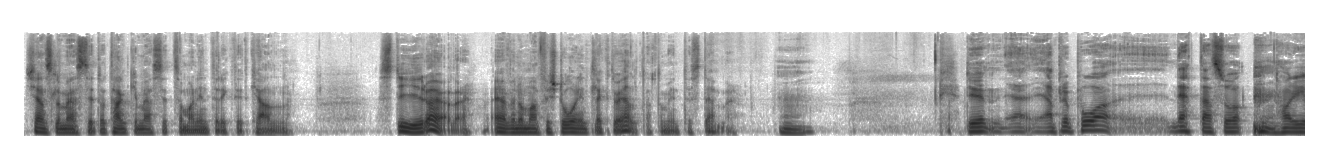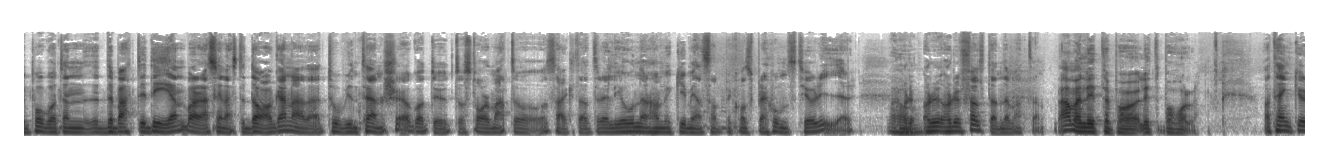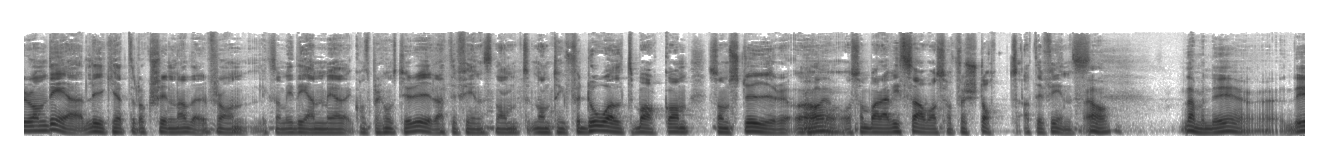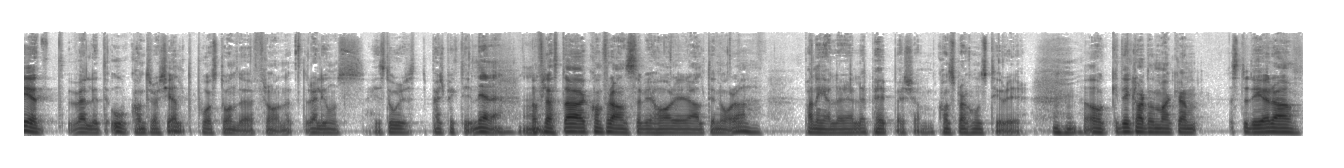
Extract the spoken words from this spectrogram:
känslomässigt och tankemässigt som man inte riktigt kan styra över. Även om man förstår intellektuellt att de inte stämmer. Mm. Du, eh, apropå detta så har det ju pågått en debatt i DN bara senaste dagarna där Torbjörn Tännsjö har gått ut och stormat och, och sagt att religioner har mycket gemensamt med konspirationsteorier. Har, du, har, du, har du följt den debatten? Ja, men lite på, lite på håll. Vad tänker du om det? Likheter och skillnader från liksom, idén med konspirationsteorier? Att det finns något, någonting fördolt bakom som styr och, Ja, ja. och som bara vissa av oss har förstått att det finns. Ja. Nej, men det, är, det är väldigt okontroversiellt påstående från ett religionshistoriskt perspektiv. Det är det. De flesta konferenser vi har är alltid några paneler eller papers om konspirationsteorier. Och det är klart att man kan studera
